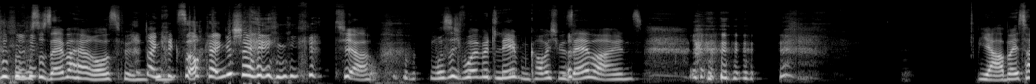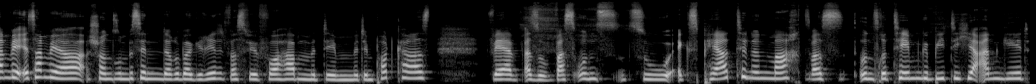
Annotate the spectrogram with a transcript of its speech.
Das musst du selber herausfinden. Dann kriegst du auch kein Geschenk. Tja, muss ich wohl mit leben. Kaufe ich mir selber eins. ja, aber jetzt haben wir, jetzt haben wir ja schon so ein bisschen darüber geredet, was wir vorhaben mit dem, mit dem Podcast. Wer, also was uns zu Expertinnen macht, was unsere Themengebiete hier angeht.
